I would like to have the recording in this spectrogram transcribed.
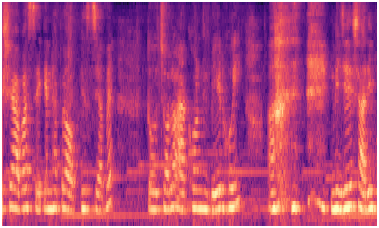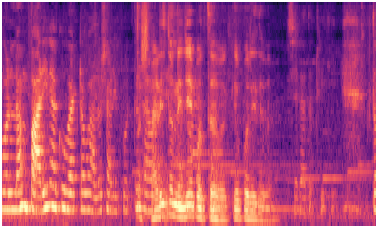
এসে আবার সেকেন্ড হাফে অফিস যাবে। তো চলো এখন বের হই। নিজেই শাড়ি পরলাম পারি না খুব একটা ভালো শাড়ি পরতে শাড়ি তো নিজেই পরতে হবে কে পরিয়ে দেবে সেটা তো ঠিকই। তো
